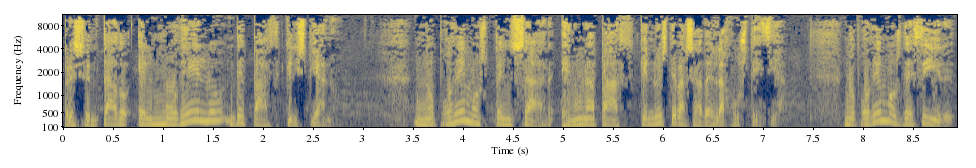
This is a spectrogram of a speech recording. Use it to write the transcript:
presentado el modelo de paz cristiano. No podemos pensar en una paz que no esté basada en la justicia. No podemos decir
